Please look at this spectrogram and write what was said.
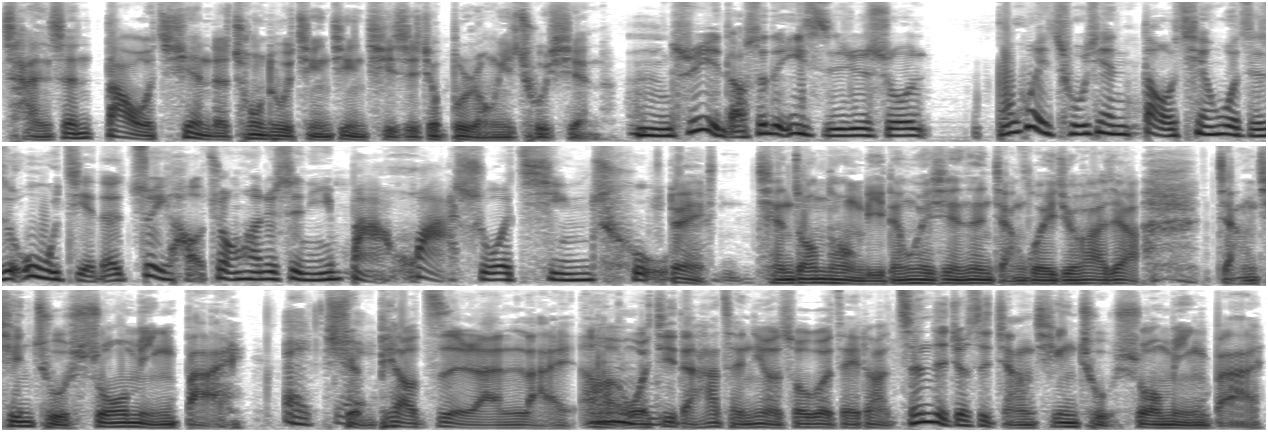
产生道歉的冲突情境，其实就不容易出现了。嗯，所以老师的意思就是说。不会出现道歉或者是误解的最好状况，就是你把话说清楚。对，前总统李登辉先生讲过一句话，叫“讲清楚，说明白，哎，对选票自然来”啊。嗯我记得他曾经有说过这一段，真的就是讲清楚、说明白。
